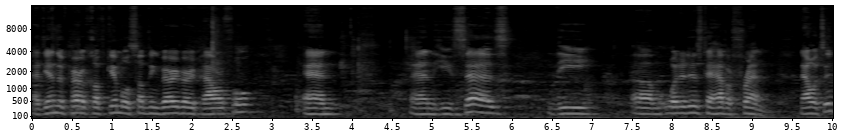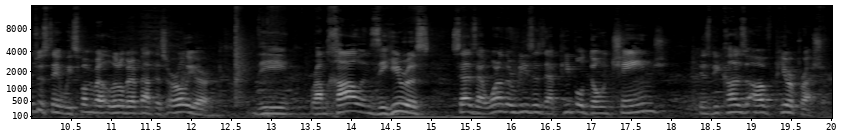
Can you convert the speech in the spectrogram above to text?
at the end of Parakhaf Gimel something very, very powerful, and and he says the um, what it is to have a friend. Now, it's interesting. We spoke about a little bit about this earlier. The Ramchal and Zahirus says that one of the reasons that people don't change is because of peer pressure.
